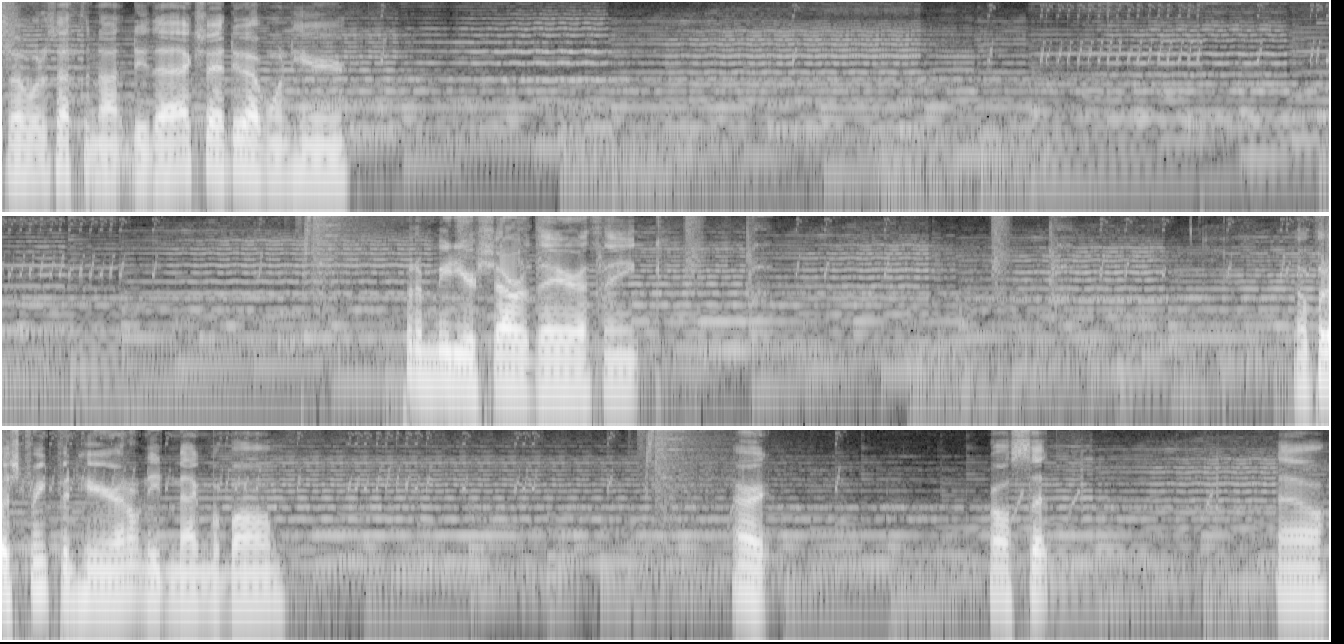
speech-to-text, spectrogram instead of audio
so we'll just have to not do that. Actually, I do have one here. Put a meteor shower there, I think. I'll put a strength in here. I don't need magma bomb. Alright. We're all set now.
